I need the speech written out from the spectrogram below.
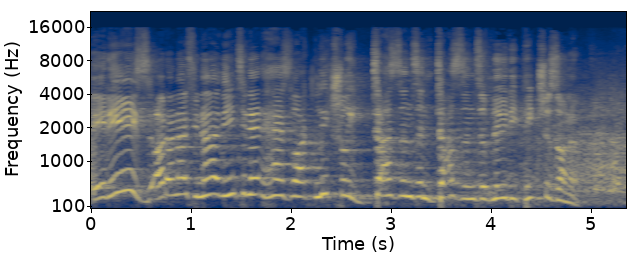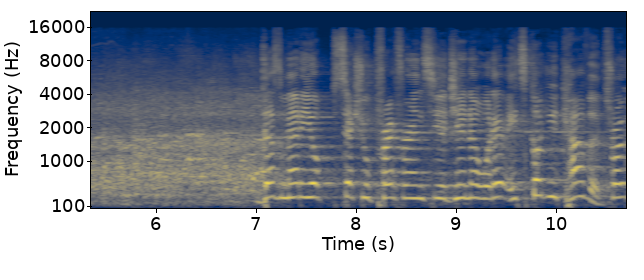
It is. I don't know if you know, the internet has like literally dozens and dozens of nudie pictures on it. Doesn't matter your sexual preference, your gender, whatever, it's got you covered. Throw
